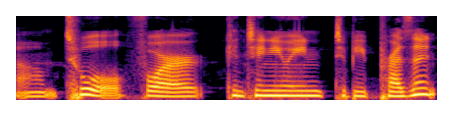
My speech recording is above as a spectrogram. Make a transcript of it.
um, tool for continuing to be present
